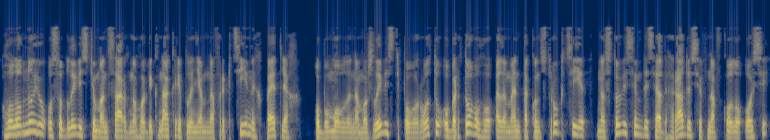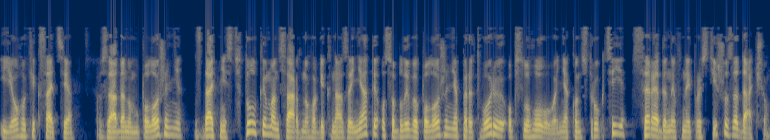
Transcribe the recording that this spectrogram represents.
Головною особливістю мансардного вікна кріпленням на фрикційних петлях обумовлена можливість повороту обертового елемента конструкції на 180 градусів навколо осі і його фіксація. В заданому положенні здатність втулки мансардного вікна зайняти особливе положення перетворює обслуговування конструкції зсередини в найпростішу задачу.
